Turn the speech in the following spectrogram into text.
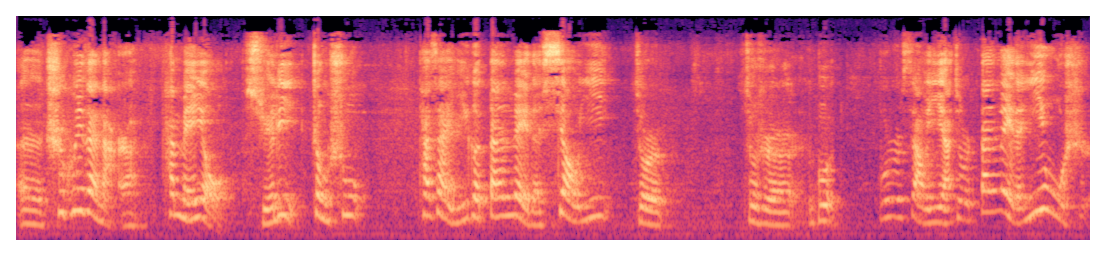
呃，吃亏在哪儿啊？他没有学历证书，他在一个单位的校医，就是，就是不不是校医啊，就是单位的医务室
